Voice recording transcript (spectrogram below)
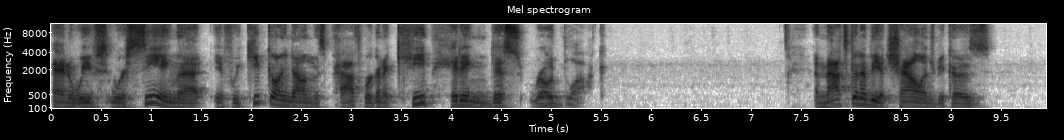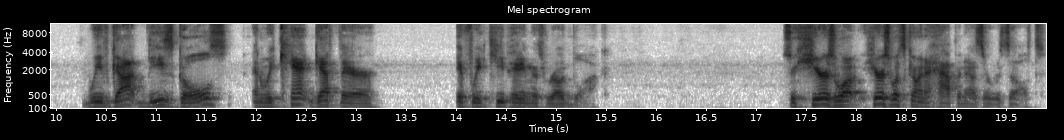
And we've we're seeing that if we keep going down this path, we're going to keep hitting this roadblock. And that's going to be a challenge because we've got these goals and we can't get there if we keep hitting this roadblock. So here's what here's what's going to happen as a result.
